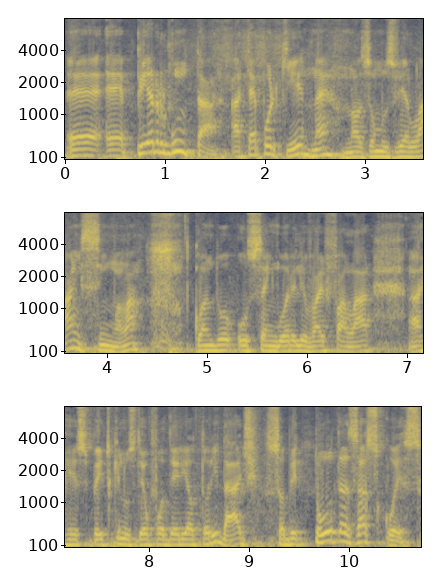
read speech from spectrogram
é, é, perguntar, até porque, né, nós vamos ver lá em cima, lá, quando o Senhor ele vai falar a respeito que nos deu poder e autoridade sobre todas as coisas.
